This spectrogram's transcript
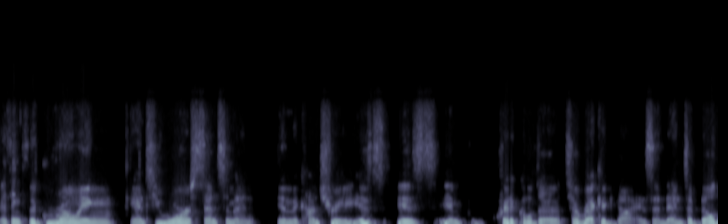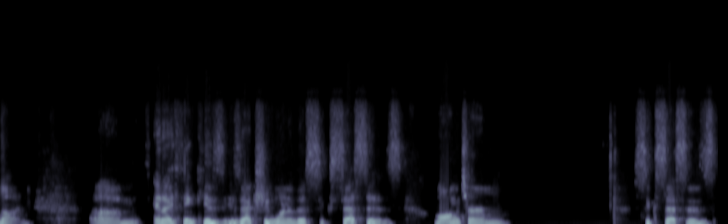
I think the growing anti-war sentiment in the country is is critical to, to recognize and, and to build on. Um, and I think is is actually one of the successes, long-term successes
